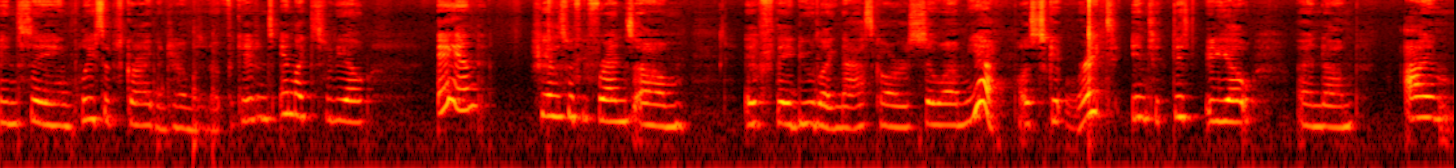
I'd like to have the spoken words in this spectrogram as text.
in saying please subscribe and turn on those notifications and like this video. Share this with your friends um, if they do like NASCARs. So um, yeah, let's get right into this video. And um, I'm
